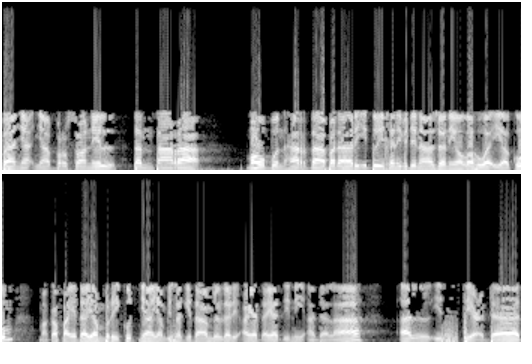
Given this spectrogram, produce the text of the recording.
banyaknya personil, tentara maupun harta pada hari itu ikhwan azani Allah wa iyyakum. Maka faedah yang berikutnya yang bisa kita ambil dari ayat-ayat ini adalah al-isti'dad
